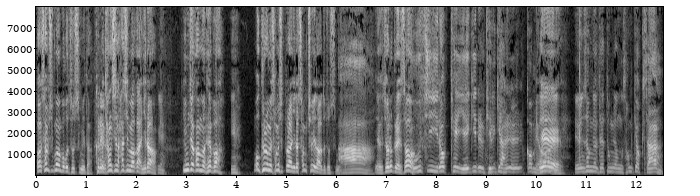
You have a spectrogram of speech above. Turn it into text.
어, 30분만 먹어도 좋습니다. 그래요? 당신 하지 마가 아니라 예. 임작 한번 해봐. 예. 뭐 그러면 30분 아니라 3초에 나와도 좋습니다. 아. 예, 저는 그래서 굳이 이렇게 얘기를 길게 할 거면 예. 윤석열 대통령 성격상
